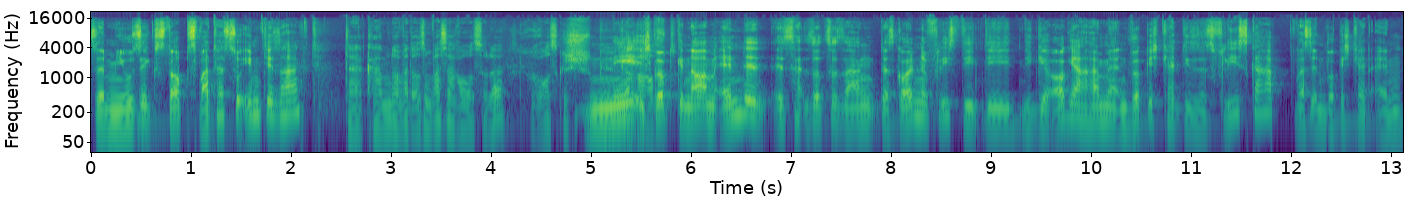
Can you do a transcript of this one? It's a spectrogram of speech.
The Music Stops. Was hast du eben gesagt? Da kam noch was aus dem Wasser raus, oder? Rausgesch Nee, ich glaube, genau am Ende ist sozusagen das goldene Vlies, die, die, die Georgier haben ja in Wirklichkeit dieses Vlies gehabt, was in Wirklichkeit ein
